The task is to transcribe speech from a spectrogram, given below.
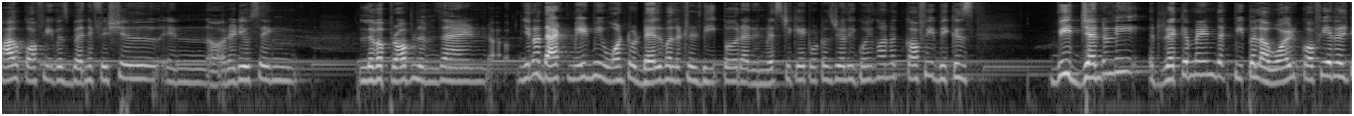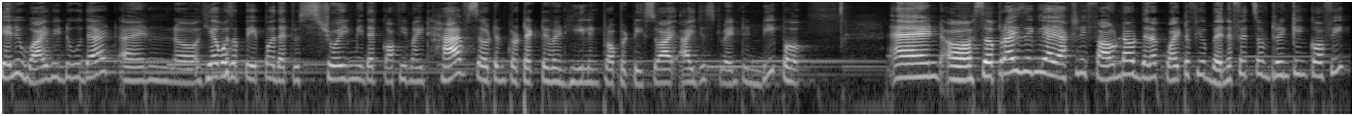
how coffee was beneficial in uh, reducing liver problems, and you know, that made me want to delve a little deeper and investigate what was really going on with coffee because we generally recommend that people avoid coffee and i'll tell you why we do that. And uh, here was a paper that was showing me that coffee might have certain protective and healing properties. So i, I just went in deeper. And uh, surprisingly i actually found out there are quite a few benefits of drinking coffee.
